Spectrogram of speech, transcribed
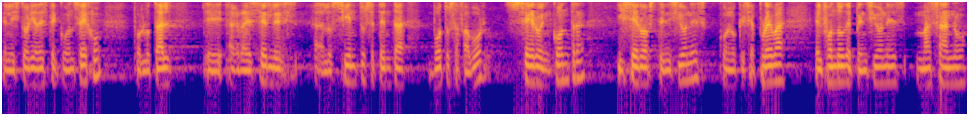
en la historia de este Consejo. Por lo tal, eh, agradecerles a los 170 votos a favor, cero en contra y cero abstenciones, con lo que se aprueba el fondo de pensiones más sano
